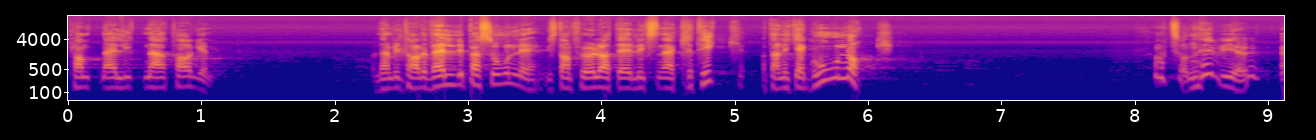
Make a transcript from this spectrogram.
planten er litt nærtagen. Og Den vil ta det veldig personlig hvis han føler at det liksom er kritikk, at han ikke er god nok. Men sånn er vi òg.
